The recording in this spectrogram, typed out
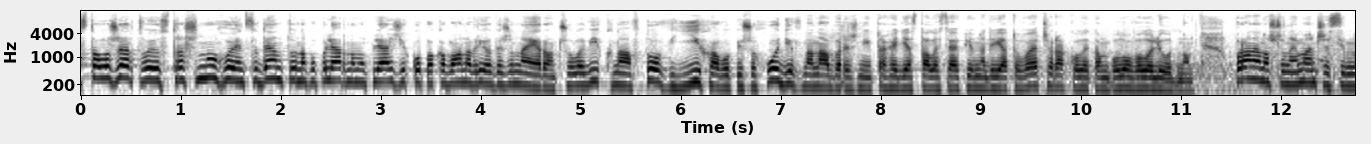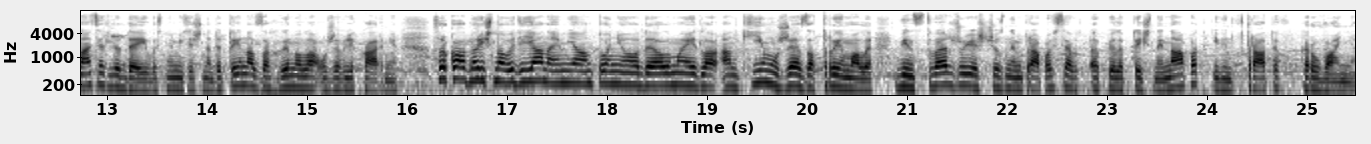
стало жертвою страшного інциденту на популярному пляжі Копакабана в Ріо-де-Жанейро. Чоловік на авто в'їхав у пішоходів на набережній. Трагедія сталася пів на дев'яту вечора, коли там було вололюдно. Поранено щонайменше 17 людей. Восьмимісячна дитина загинула уже в лікарні. 41-річного водія на ім'я Антоніо де Алмейдла Анкім уже затримали. Він стверджує, що з ним трапився епілептичний напад і він втратив керування.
